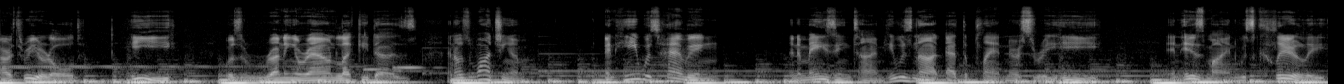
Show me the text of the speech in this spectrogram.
our three year old, he was running around like he does. And I was watching him, and he was having an amazing time. He was not at the plant nursery. He, in his mind, was clearly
